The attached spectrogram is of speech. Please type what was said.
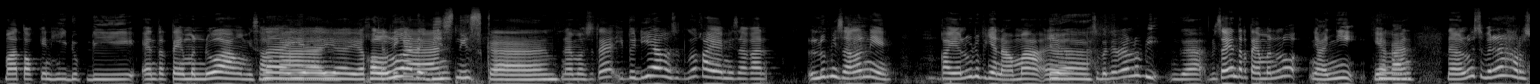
matokin hidup di entertainment doang misalkan nah iya iya iya kalau lu ada kan? bisnis kan Nah maksudnya itu dia maksud gue kayak misalkan lu misalnya nih kayak lu udah punya nama, nah, Iya. sebenarnya lu bi- nggak misalnya entertainment lu nyanyi ya Hmm. kan, nah lu sebenarnya harus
